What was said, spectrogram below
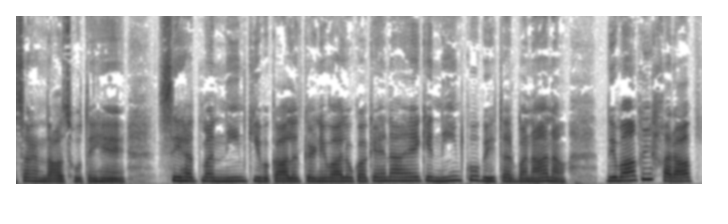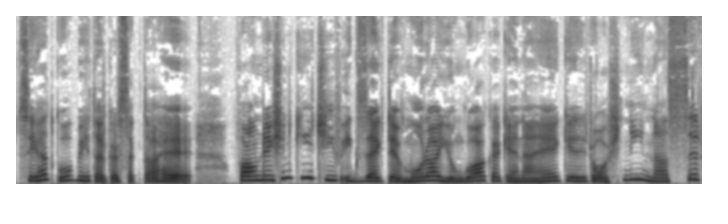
اثر انداز ہوتے ہیں صحت مند نیند کی وکالت کرنے والوں کا کہنا ہے کہ نیند کو بہتر بنانا دماغی خراب صحت کو بہتر کر سکتا ہے فاؤنڈیشن کی چیف ایگزیکٹو مورا یونگوا کا کہنا ہے کہ روشنی نہ صرف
